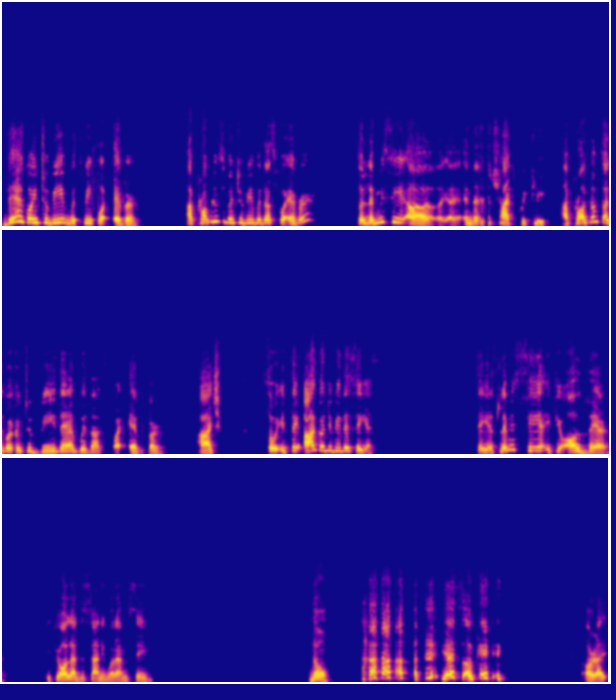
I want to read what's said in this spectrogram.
They are going to be with me forever. Our problems are going to be with us forever. So let me see uh, in the chat quickly. Our problems are going to be there with us forever. Aj. so if they are going to be there say yes. Say yes. Let me see if you're all there if you're all understanding what i'm saying. No. Yes, okay. All right.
